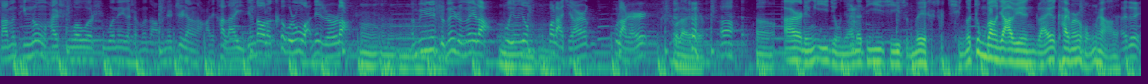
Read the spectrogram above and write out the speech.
咱们听众还说过说那个什么咱们这质量啥的，看来已经到了刻不容缓的时候了，嗯嗯咱必须得准备准备了，不行就花俩钱儿雇俩人儿嗯，过来人。啊。嗯，二零一九年的第一期准备请个重磅嘉宾，来个开门红啥的。哎，对，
